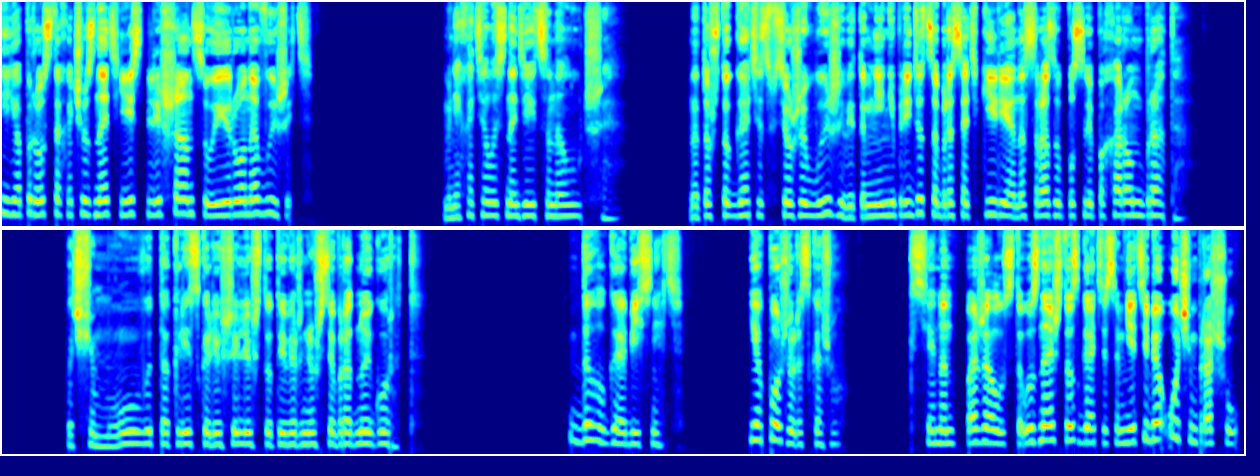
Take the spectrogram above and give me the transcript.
я просто хочу знать, есть ли шанс у Ирона выжить. Мне хотелось надеяться на лучшее. На то, что Гатис все же выживет, и мне не придется бросать Кириана сразу после похорон брата. «Почему вы так резко решили, что ты вернешься в родной город?» «Долго объяснять. Я позже расскажу. Ксенон, пожалуйста, узнай, что с Гатисом. Я тебя очень прошу».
